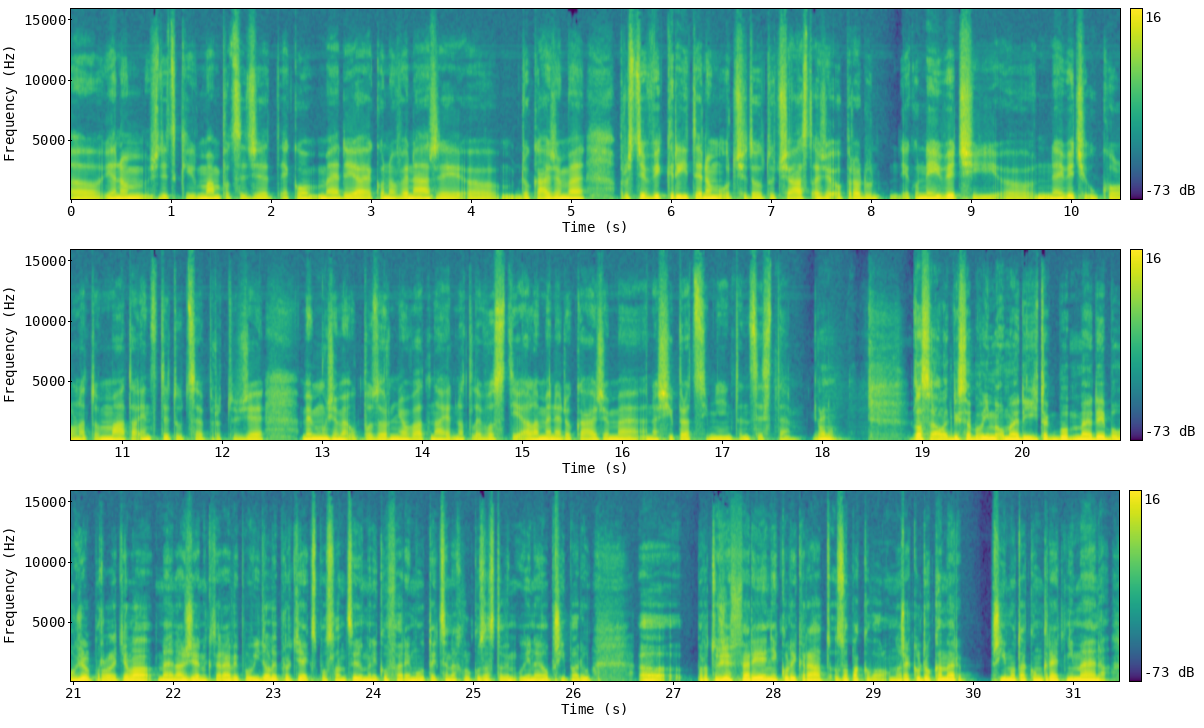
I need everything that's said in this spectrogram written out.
Uh, jenom vždycky mám pocit, že jako média, jako novináři uh, dokážeme prostě vykrýt jenom určitou tu část a že opravdu jako největší, uh, největší úkol na tom má ta instituce, protože my můžeme upozorňovat na jednotlivosti, ale my nedokážeme naší prací měnit ten systém. Ano. Zase, ale když se bavíme o médiích, tak bo, médii bohužel proletěla jména žen, které vypovídaly proti exposlanci Dominiku Ferimu. Teď se na chvilku zastavím u jiného případu, uh, protože Ferry je několikrát zopakoval. On řekl do kamer přímo ta konkrétní jména.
